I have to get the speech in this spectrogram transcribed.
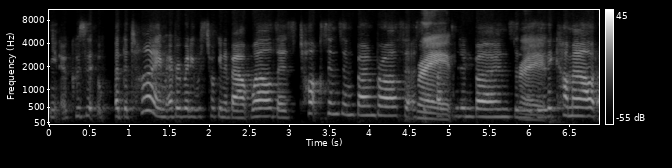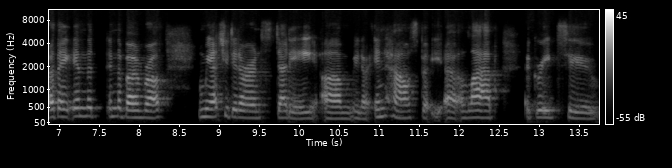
you know, because at the time, everybody was talking about, well, there's toxins in bone broth that are right. in bones and right. they, they come out, are they in the, in the bone broth? And we actually did our own study, um, you know, in-house, but uh, a lab agreed to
